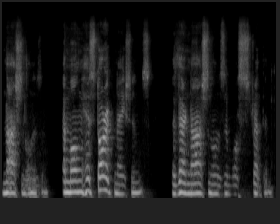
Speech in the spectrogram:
nationalism. Among historic nations, their nationalism was strengthened.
